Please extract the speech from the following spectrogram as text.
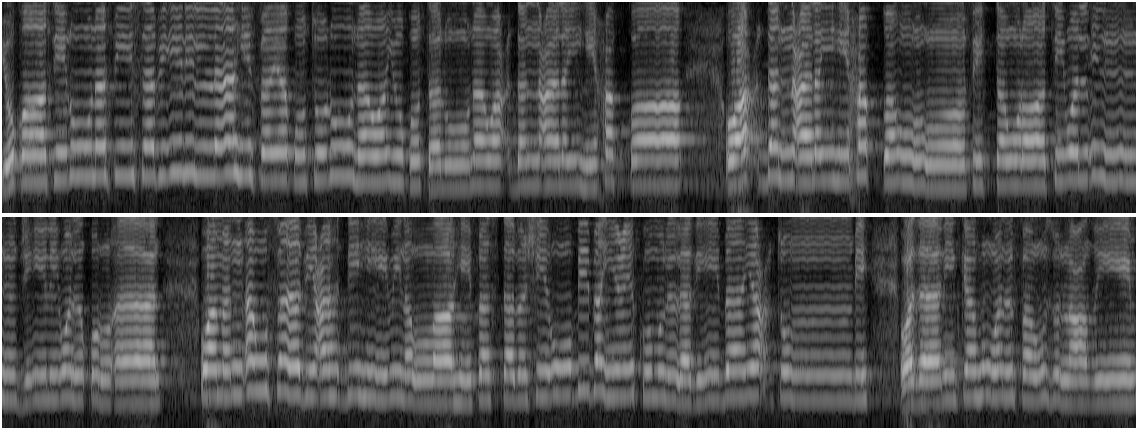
يقاتلون في سبيل الله فيقتلون ويقتلون وعدا عليه حقا وعدا عليه حقا في التوراة والإنجيل والقرآن ومن أوفى بعهده من الله فاستبشروا ببيعكم الذي بايعتم به وذلك هو الفوز العظيم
